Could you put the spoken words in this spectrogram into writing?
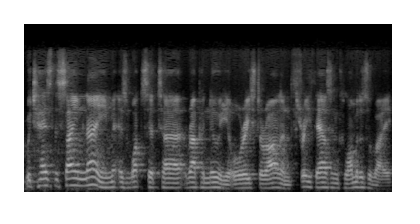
which has the same name as what's at uh, Rapa Nui or Easter Island, 3,000 kilometres away.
